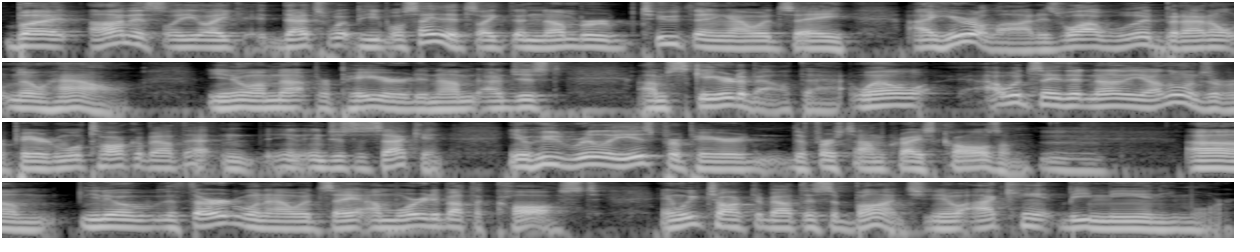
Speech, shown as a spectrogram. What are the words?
But honestly like that's what people say. That's like the number two thing i would say i hear a lot is well i would but i don't know how. You know i'm not prepared and i'm i just i'm scared about that. Well i would say that none of the other ones are prepared and we'll talk about that in, in, in just a second. You know who really is prepared the first time christ calls them? Um, you know, the third one I would say, I'm worried about the cost. And we've talked about this a bunch. You know, I can't be me anymore.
